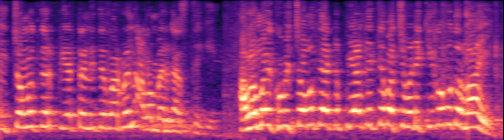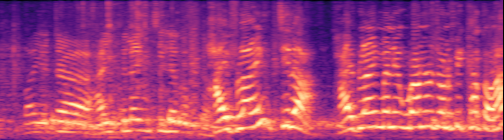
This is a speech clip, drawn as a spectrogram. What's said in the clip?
এই চমৎকার পিয়ারটা নিতে পারবেন আলমের কাছ থেকে। আলম ভাই খুবই চমৎকার একটা পিয়ার দেখতে পাচ্ছি ভাই। কি কবুতর ভাই? ভাই এটা হাই ফ্লাইং চিলা হাই ফ্লাইং চিলা হাই ফ্লাইং মানে উড়ানোর জন্য বিখ্যাত না?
